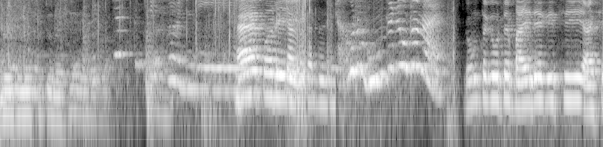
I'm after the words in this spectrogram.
দুই দিনের ছুটি বেশি হ্যাঁ ঘুম থেকে উঠে বাইরে গেছি আসি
